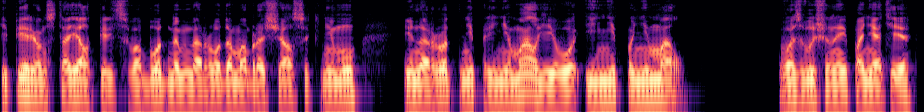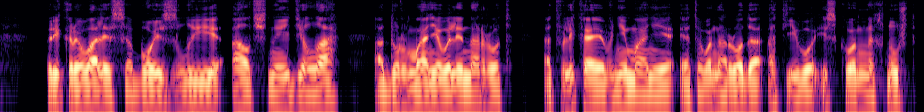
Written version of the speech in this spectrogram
Теперь он стоял перед свободным народом, обращался к нему, и народ не принимал его и не понимал. Возвышенные понятия прикрывали собой злые алчные дела – одурманивали народ, отвлекая внимание этого народа от его исконных нужд.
